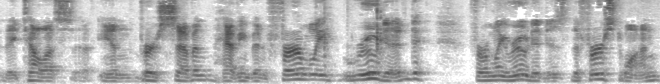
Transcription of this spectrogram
they tell us uh, in verse 7 having been firmly rooted Firmly rooted is the first one,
